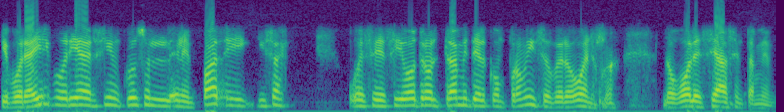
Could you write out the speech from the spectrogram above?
que por ahí podría haber sido incluso el, el empate y quizás hubiese sido otro el trámite del compromiso, pero bueno, los goles se hacen también.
